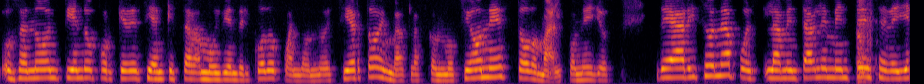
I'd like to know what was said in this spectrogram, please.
o sea, no entiendo por qué decían que estaba muy bien del codo cuando no es cierto, y más las conmociones, todo mal con ellos. De Arizona, pues lamentablemente se veía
